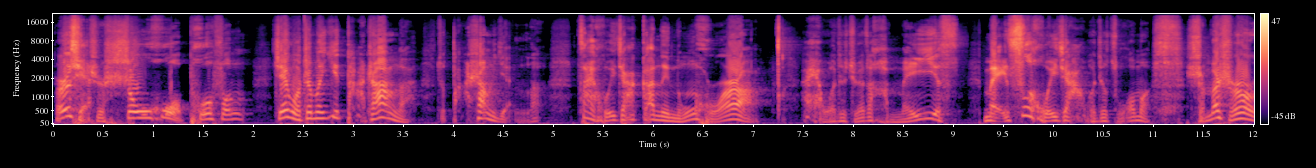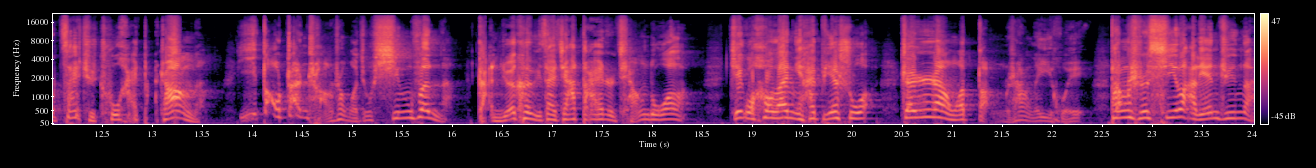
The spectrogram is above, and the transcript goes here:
而且是收获颇丰。”结果这么一打仗啊，就打上瘾了。再回家干那农活啊，哎呀，我就觉得很没意思。每次回家，我就琢磨什么时候再去出海打仗呢？一到战场上，我就兴奋呢，感觉可比在家待着强多了。结果后来你还别说，真让我等上了一回。当时希腊联军呢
